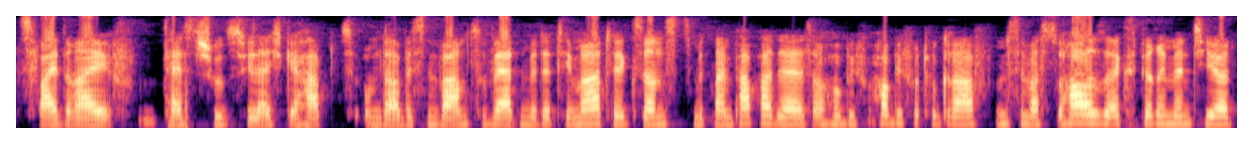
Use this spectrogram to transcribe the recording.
zwei, drei Testshoots vielleicht gehabt, um da ein bisschen warm zu werden mit der Thematik. Sonst mit meinem Papa, der ist auch Hobby, Hobbyfotograf, ein bisschen was zu Hause experimentiert.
